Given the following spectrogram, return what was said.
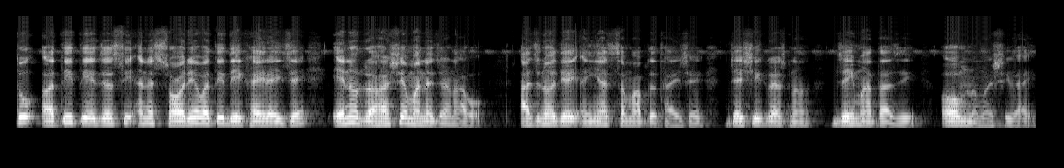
તું અતિ તેજસ્વી અને શૌર્યવતી દેખાઈ રહી છે, એનું રહસ્ય મને જણાવો. આજનો અધ્યાય અહીંયા જ સમાપ્ત થાય છે. જય શ્રી કૃષ્ણ. જય માતાજી. ઓમ નમઃ શિવાય.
